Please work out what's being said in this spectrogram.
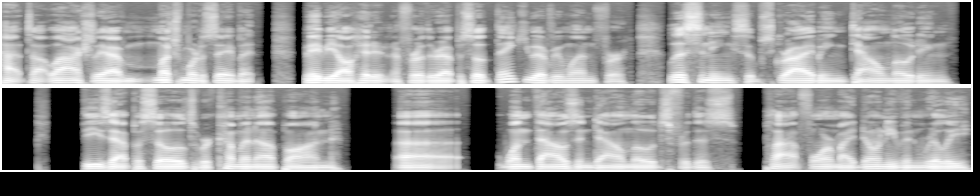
that. Well, actually, I have much more to say, but maybe I'll hit it in a further episode. Thank you, everyone, for listening, subscribing, downloading these episodes. We're coming up on uh, 1,000 downloads for this platform. I don't even really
